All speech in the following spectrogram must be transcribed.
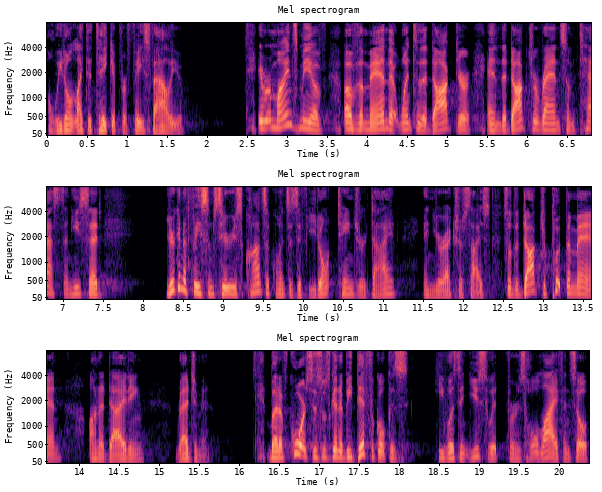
And we don't like to take it for face value. It reminds me of, of the man that went to the doctor and the doctor ran some tests and he said, You're going to face some serious consequences if you don't change your diet and your exercise. So the doctor put the man on a dieting regimen. But of course, this was going to be difficult because he wasn't used to it for his whole life. And so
